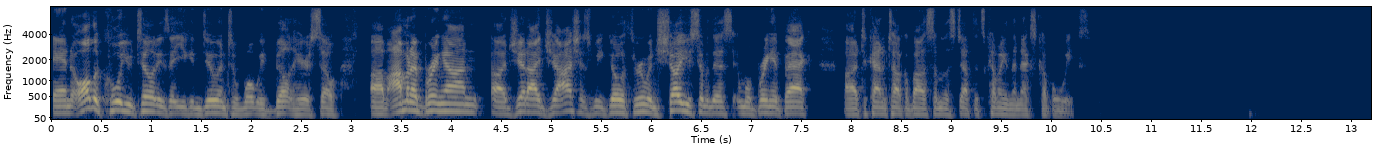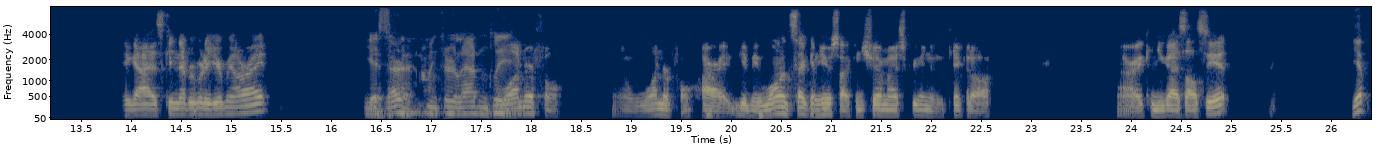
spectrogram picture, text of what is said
and all the cool utilities that you can do into what we've built here. So um, I'm going to bring on uh, Jedi Josh as we go through and show you some of this, and we'll bring it back uh, to kind of talk about some of the stuff that's coming in the next couple weeks. Hey guys, can everybody hear me all right? Yes, sir. sir. Coming through loud and clear. Wonderful. Yeah, Wonderful. All right, give me one second here so I can share my screen and kick it off. All right, can you guys all see it? Yep.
